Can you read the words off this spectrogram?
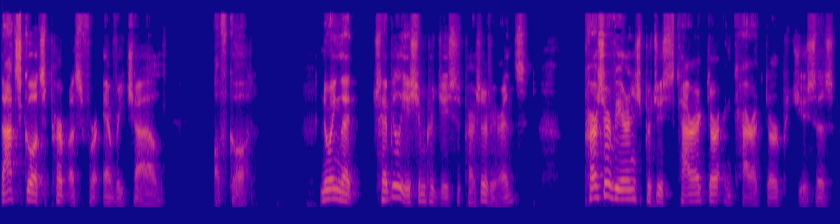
That's God's purpose for every child of God. Knowing that tribulation produces perseverance, perseverance produces character, and character produces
